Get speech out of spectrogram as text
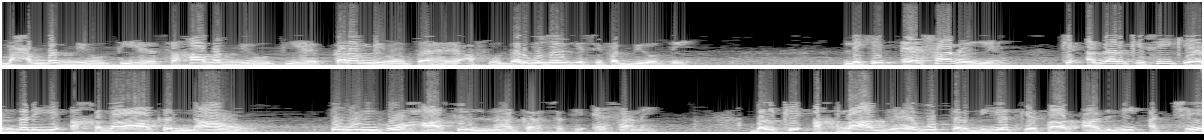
محبت بھی ہوتی ہے، سخاوت بھی ہوتی ہے، کرم بھی ہوتا ہے افو درگزر کی صفت بھی ہوتی۔ ہے لیکن ایسا نہیں ہے کہ اگر کسی کے اندر یہ اخلاق نہ ہو تو وہ ان کو حاصل نہ کر سکے۔ ایسا نہیں۔ بلکہ اخلاق جو ہے وہ تربیت کے ساتھ آدمی اچھے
